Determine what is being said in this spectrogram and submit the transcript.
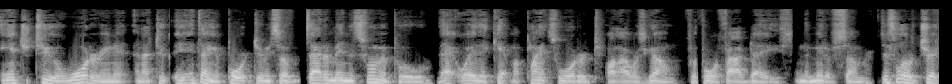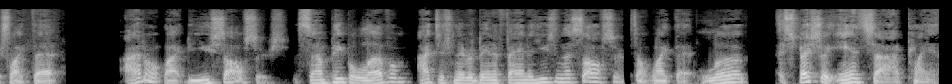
inch or two of water in it, and I took anything important to me. So sat them in the swimming pool. That way they kept my plants watered while I was gone for four or five days in the middle of summer. Just little tricks like that. I don't like to use saucers. Some people love them. I just never been a fan of using the saucer. Don't like that look, especially inside plant.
